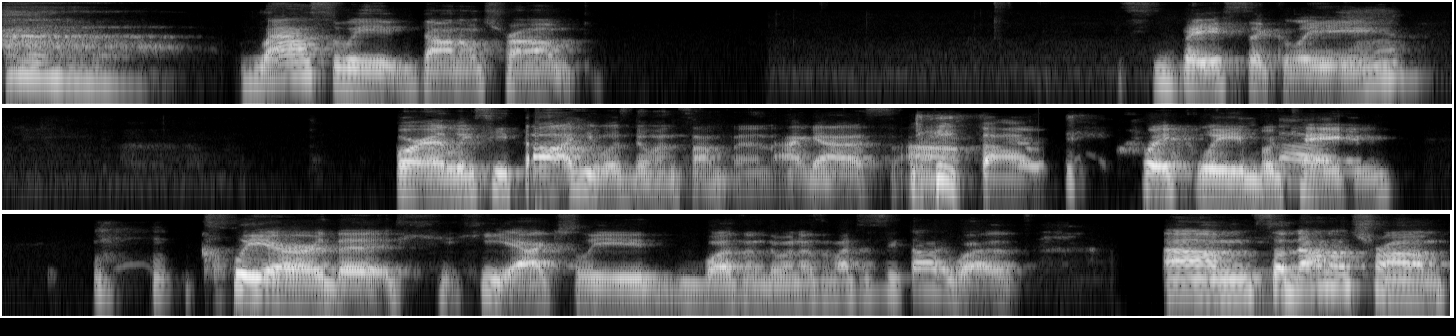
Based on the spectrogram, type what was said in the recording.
last week Donald Trump basically, or at least he thought he was doing something. I guess um, he thought quickly became clear that he actually wasn't doing as much as he thought he was. Um, so Donald Trump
